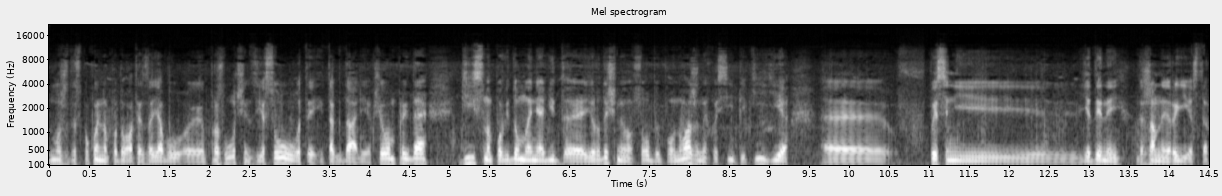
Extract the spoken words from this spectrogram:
можете спокійно подавати заяву е, про злочин, з'ясовувати і так далі. Якщо вам прийде дійсно повідомлення від е, юридичної особи, повноважених осіб, які є е, вписані в єдиний державний реєстр.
